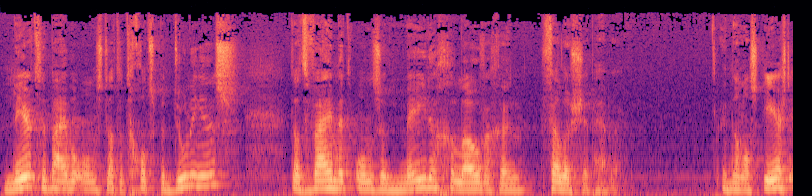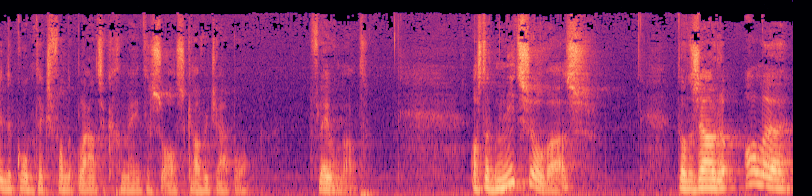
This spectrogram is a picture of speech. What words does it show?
leert de Bijbel ons dat het Gods bedoeling is dat wij met onze medegelovigen fellowship hebben. En dan als eerst in de context van de plaatselijke gemeenten zoals Calvary Chapel, Flevoland. Als dat niet zo was, dan zouden alle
